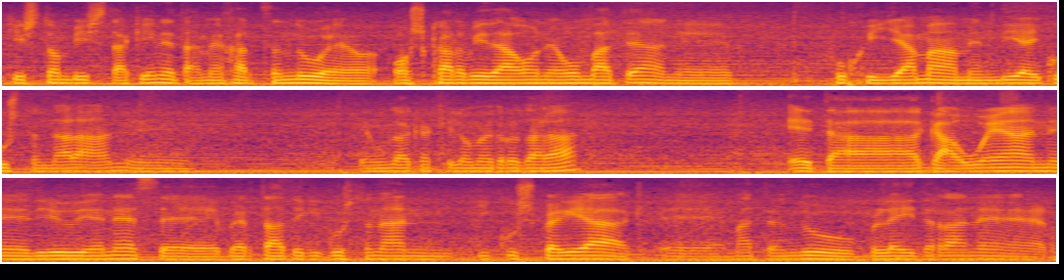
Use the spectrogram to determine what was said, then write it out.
kiston bistakin eta hemen jartzen du eh, Oskar Bidagon egun batean eh, Fujiyama mendia ikusten dala eh, egundaka kilometrotara eta gauean e, dirudienez e, bertatik ikusten den ikuspegiak e, ematen du Blade Runner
